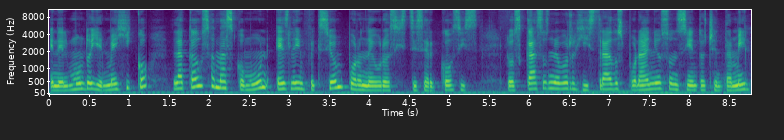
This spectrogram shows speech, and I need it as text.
En el mundo y en México, la causa más común es la infección por neurocisticercosis. Los casos nuevos registrados por año son 180 mil,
